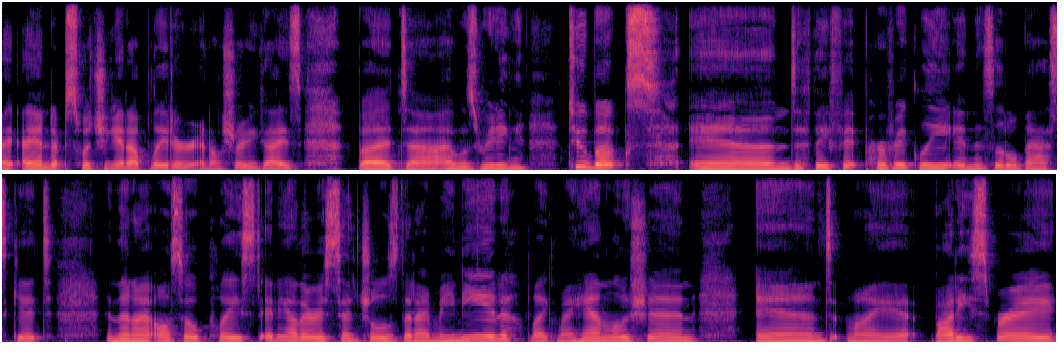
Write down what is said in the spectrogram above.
I, I end up switching it up later and I'll show you guys. But uh, I was reading two books and they fit perfectly in this little basket. And then I also placed any other essentials that I may need, like my hand lotion and my body spray.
